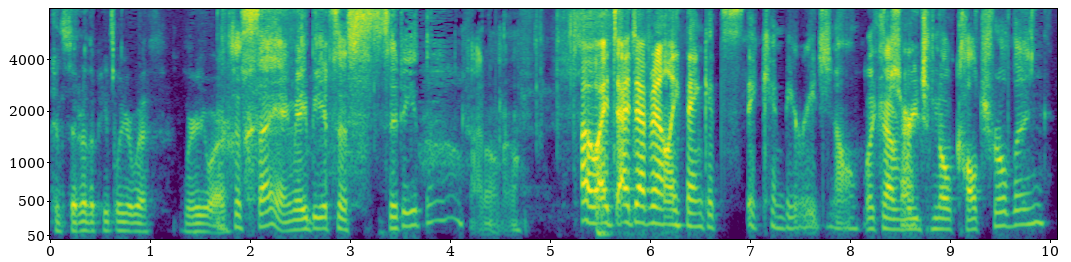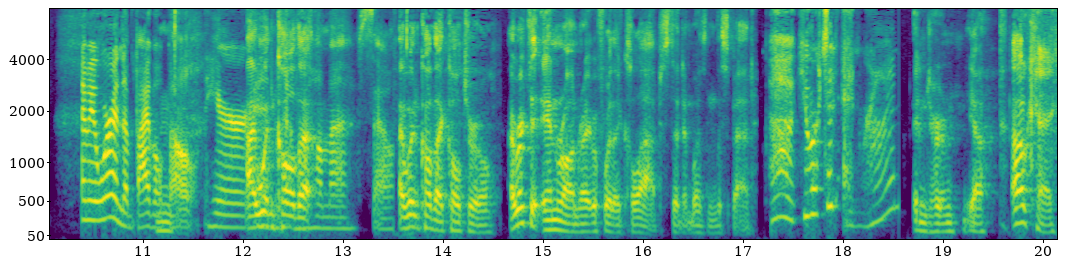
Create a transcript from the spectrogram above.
Consider the people you're with, where you are. Just saying, maybe it's a city thing. I don't know, Oh, I, I definitely think it's it can be regional. like a Sure. regional cultural thing. I mean, we're in the Bible Mm. Belt here. I wouldn't in call that- So, I wouldn't call that cultural. I worked at Enron right before they collapsed, and it wasn't this bad. you worked at Enron. Intern, yeah, Okay,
